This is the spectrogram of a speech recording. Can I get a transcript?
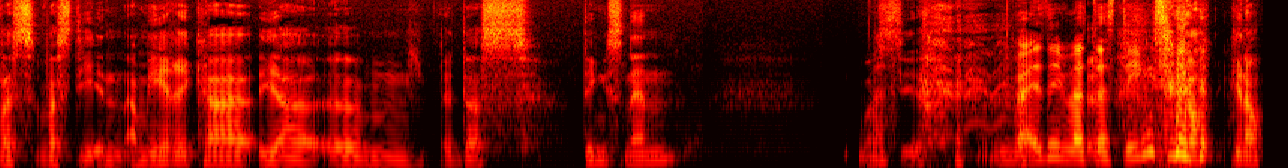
was, was die in Amerika ja ähm, das Dings nennen. Was, Was? die. Ich weiß nicht, was das Ding ist. Doch, genau.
